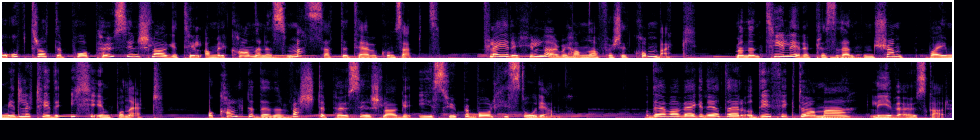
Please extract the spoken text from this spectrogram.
og opptrådte på pauseinnslaget til amerikanernes mest sette TV-konsept. Flere hyller Rihanna for sitt comeback, men den tidligere presidenten Trump var imidlertid ikke imponert, og kalte det det verste pauseinnslaget i Superbowl-historien. Og Det var VG nyheter, og de fikk du av meg, Live Auskar.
